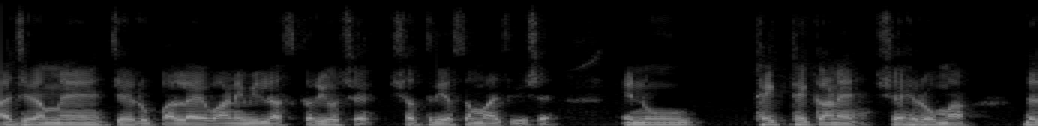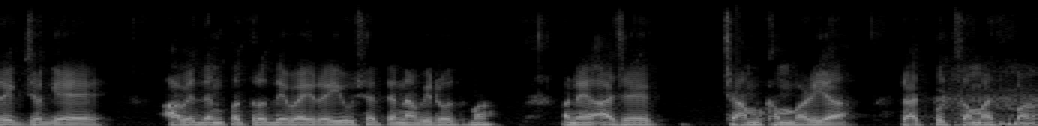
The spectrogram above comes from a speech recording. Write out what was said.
આજે અમે જે રૂપાલાએ વાણી વિલાસ કર્યો છે, ક્ષત્રિય સમાજ વિશે, એનું ઠેક ઠેકાણે શહેરોમાં દરેક જગ્યાએ આવેદનપત્ર દેવાઈ રહ્યું છે તેના વિરોધમાં. અને આજે જામ ખંભાળિયા રાજપૂત સમાજ પણ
